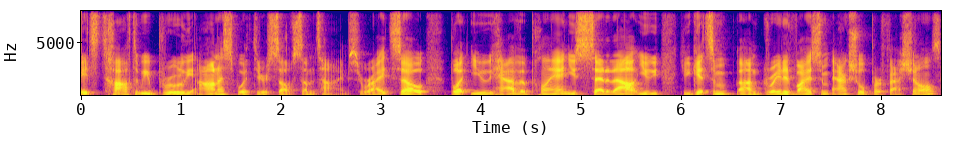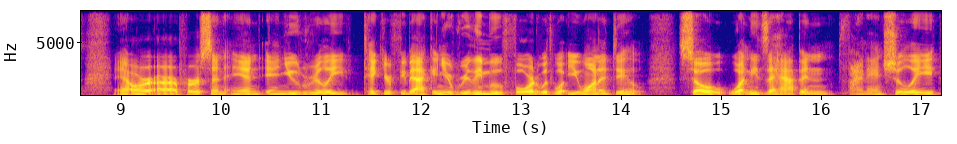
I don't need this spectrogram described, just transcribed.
it's tough to be brutally honest with yourself sometimes, right? So, but you have a plan, you set it out, you you get some um, great advice from actual professionals eh, or, or, a person, and and you really take your feedback and you really move forward with what you want to do. So, what needs to happen financially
